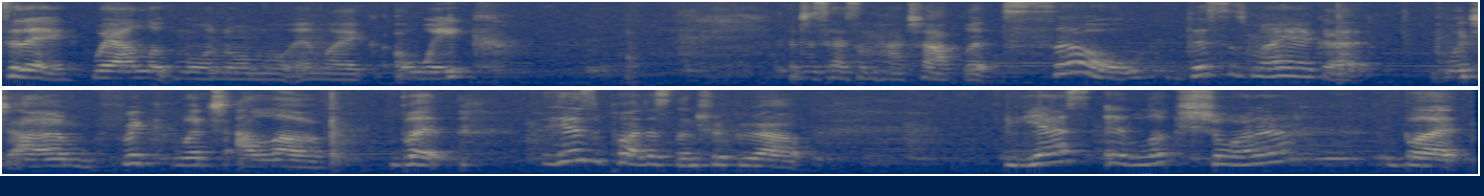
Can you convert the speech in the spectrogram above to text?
today where I look more normal and like awake. I just had some hot chocolate. So this is my haircut, which I'm freak, which I love. But here's the part that's gonna trip you out. Yes, it looks shorter, but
